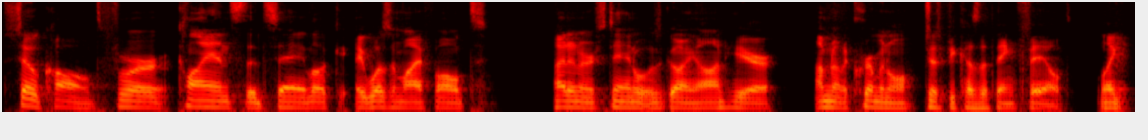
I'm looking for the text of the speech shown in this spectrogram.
so called, for clients that say, look, it wasn't my fault. I didn't understand what was going on here. I'm not a criminal just because the thing failed. Like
